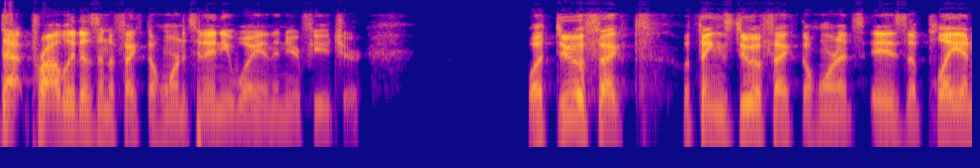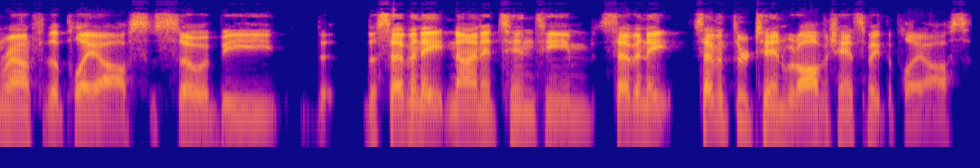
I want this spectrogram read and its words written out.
That probably doesn't affect the Hornets in any way in the near future. What do affect what things do affect the Hornets is the play-in round for the playoffs. So it'd be the, the seven, eight, nine, and ten teams. Seven, eight, seven through ten would all have a chance to make the playoffs.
